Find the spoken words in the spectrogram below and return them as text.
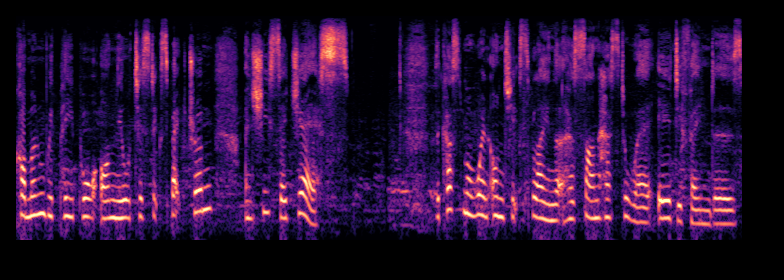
common with people on the autistic spectrum and she said yes. The customer went on to explain that her son has to wear ear defenders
